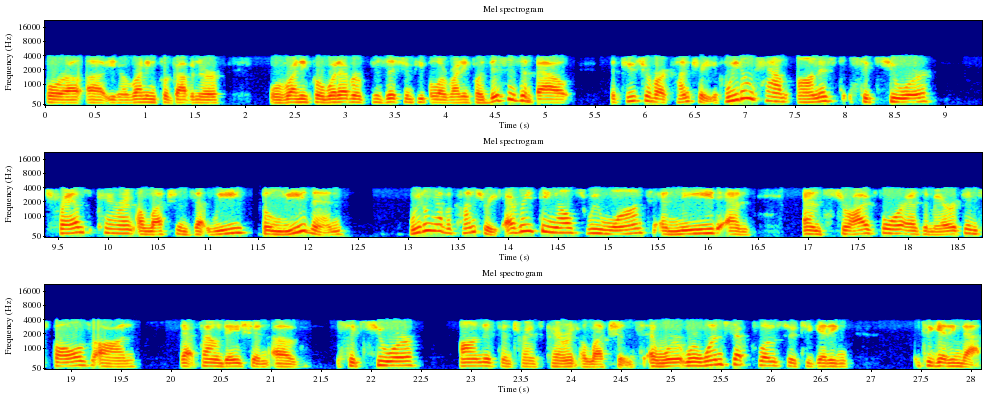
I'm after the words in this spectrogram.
for, uh, uh, you know, running for governor or running for whatever position people are running for. This is about the future of our country. If we don't have honest, secure, transparent elections that we believe in, we don't have a country. Everything else we want and need and and strive for as Americans falls on that foundation of secure, honest, and transparent elections. And we're we're one step closer to getting to getting that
